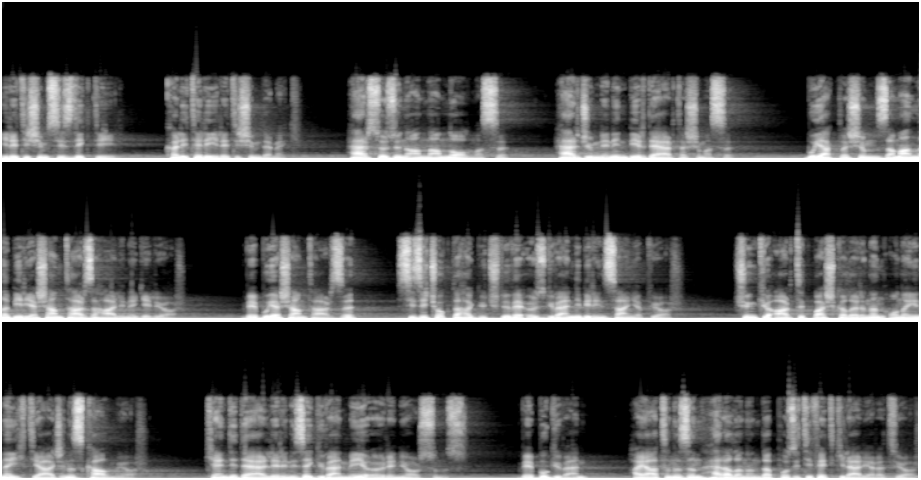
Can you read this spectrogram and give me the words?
iletişimsizlik değil, kaliteli iletişim demek. Her sözün anlamlı olması, her cümlenin bir değer taşıması. Bu yaklaşım zamanla bir yaşam tarzı haline geliyor. Ve bu yaşam tarzı sizi çok daha güçlü ve özgüvenli bir insan yapıyor. Çünkü artık başkalarının onayına ihtiyacınız kalmıyor. Kendi değerlerinize güvenmeyi öğreniyorsunuz. Ve bu güven, hayatınızın her alanında pozitif etkiler yaratıyor.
